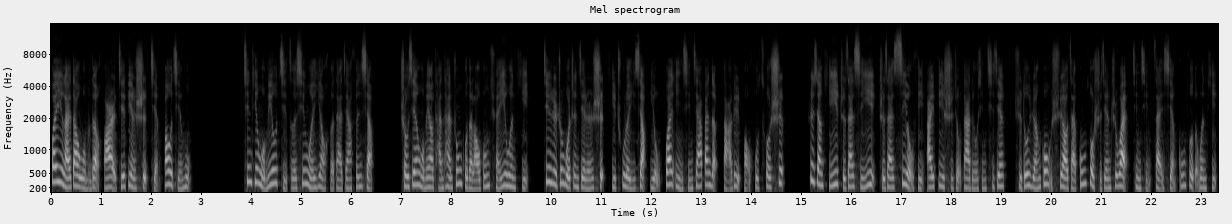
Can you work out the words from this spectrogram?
欢迎来到我们的华尔街电视简报节目。今天我们有几则新闻要和大家分享。首先，我们要谈谈中国的劳工权益问题。近日，中国政界人士提出了一项有关隐形加班的法律保护措施。这项提议旨在洗衣，旨在 C O V I D 十九大流行期间，许多员工需要在工作时间之外进行在线工作的问题。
